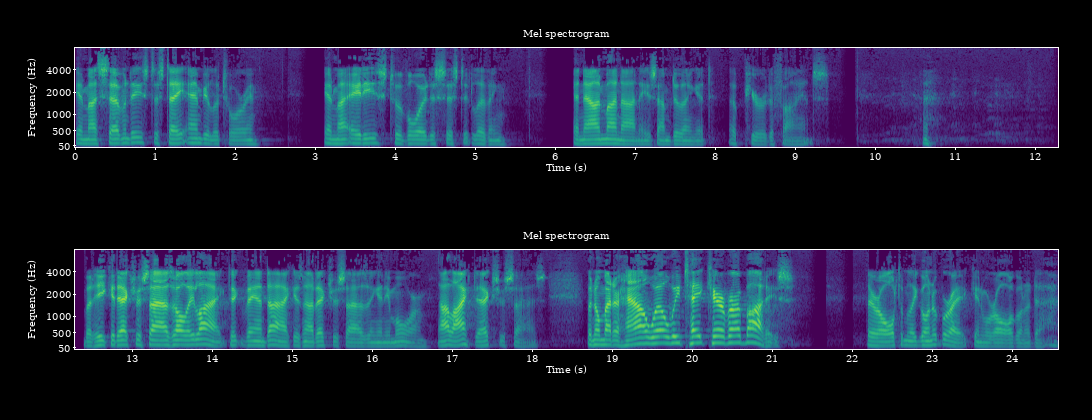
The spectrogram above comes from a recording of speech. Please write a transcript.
In my 70s, to stay ambulatory. In my 80s, to avoid assisted living. And now in my 90s, I'm doing it of pure defiance. but he could exercise all he liked. Dick Van Dyke is not exercising anymore. I like to exercise. But no matter how well we take care of our bodies, they're ultimately going to break and we're all going to die.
